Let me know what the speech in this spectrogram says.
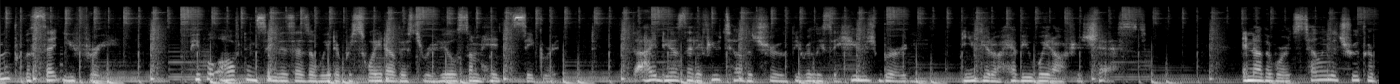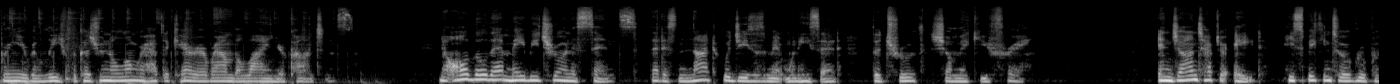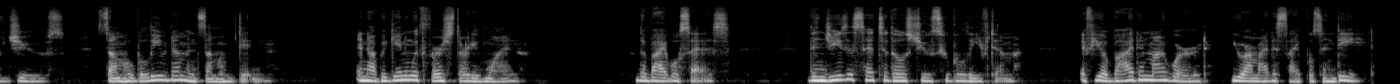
truth will set you free. People often say this as a way to persuade others to reveal some hidden secret. The idea is that if you tell the truth, you release a huge burden and you get a heavy weight off your chest. In other words, telling the truth will bring you relief because you no longer have to carry around the lie in your conscience. Now, although that may be true in a sense, that is not what Jesus meant when he said, The truth shall make you free. In John chapter 8, he's speaking to a group of Jews, some who believed him and some who didn't. And now, beginning with verse 31, the Bible says, Then Jesus said to those Jews who believed him, If you abide in my word, you are my disciples indeed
